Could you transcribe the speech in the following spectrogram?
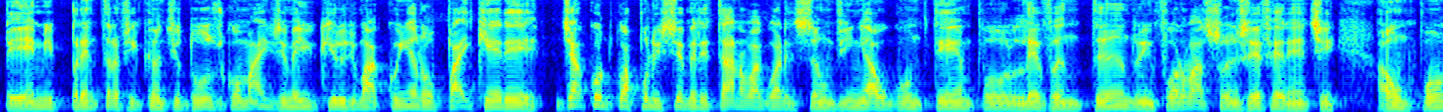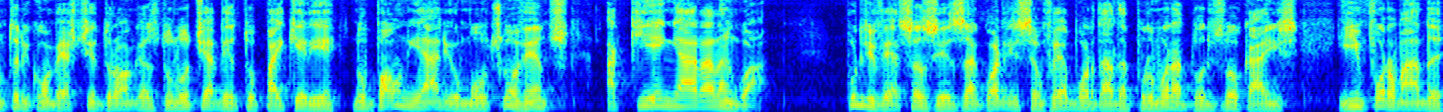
PM prende traficante idoso com mais de meio quilo de maconha no Pai Querer. De acordo com a Polícia Militar, a guarnição vinha há algum tempo levantando informações referente a um ponto de comércio de drogas do loteamento Pai Querer, no balneário Montes Conventos, aqui em Araranguá. Por diversas vezes, a guarnição foi abordada por moradores locais e informada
